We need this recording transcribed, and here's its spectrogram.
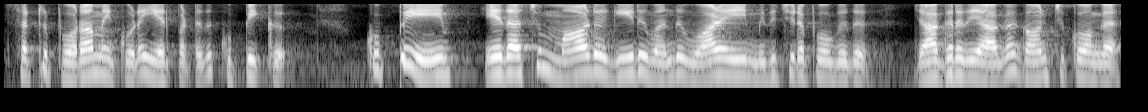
சற்று பொறாமை கூட ஏற்பட்டது குப்பிக்கு. குப்பி ஏதாச்சும் மாடு கீடு வந்து வாழையை மிதிச்சிட போகுது. ஜாகிரதையாக கவனிச்சுக்கோங்க.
